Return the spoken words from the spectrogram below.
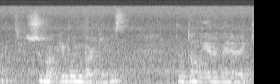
Evet, şu bölge boyun bölgemiz. Buradan uyarı vererek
